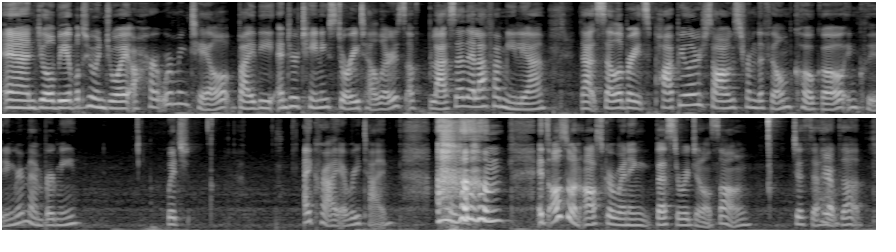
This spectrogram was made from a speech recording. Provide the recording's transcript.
and you'll be able to enjoy a heartwarming tale by the entertaining storytellers of Plaza de la Familia that celebrates popular songs from the film Coco, including Remember Me, which I cry every time. Um, it's also an Oscar winning Best Original Song. Just a heads up.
